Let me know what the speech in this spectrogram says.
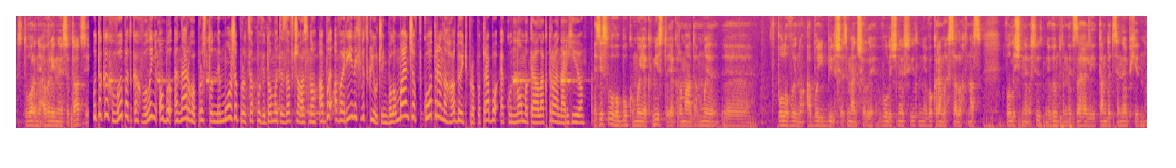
створення аварійної ситуації. У таких випадках Волиньобленерго просто не може про це повідомити завчасно, аби аварійних відключень було менше, вкотре нагадують про потребу економити електроенергію. Зі свого боку, ми як місто, як громада, ми е, в половину або і більше зменшили вуличне освітлення. В окремих селах в нас вуличне освітлення вимкнене взагалі там, де це необхідно.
